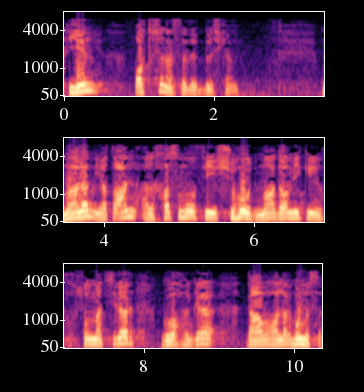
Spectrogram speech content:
qiyin ortiqcha narsa deb bilishgan malam yotan al hasmu fi shuhud modomiki husumatchilar guvohiga da'volar bo'lmasa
